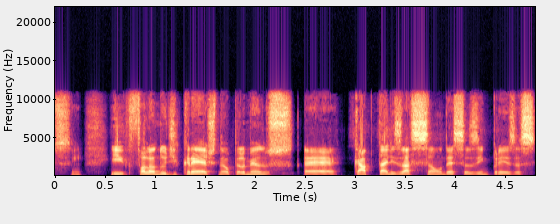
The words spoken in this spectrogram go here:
Sim. E falando de crédito, né, ou pelo menos é, capitalização dessas empresas,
